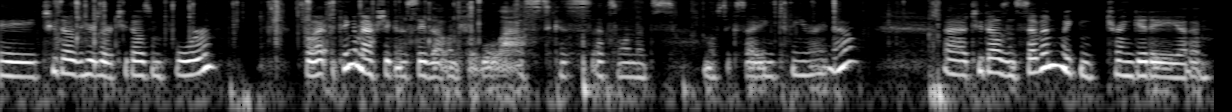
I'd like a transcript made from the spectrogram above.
a 2000. Here's our 2004. So I, I think I'm actually going to save that one for last because that's the one that's most exciting to me right now. Uh, 2007, we can try and get a um,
